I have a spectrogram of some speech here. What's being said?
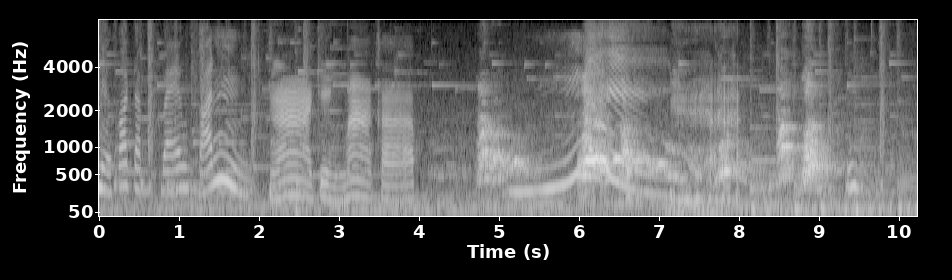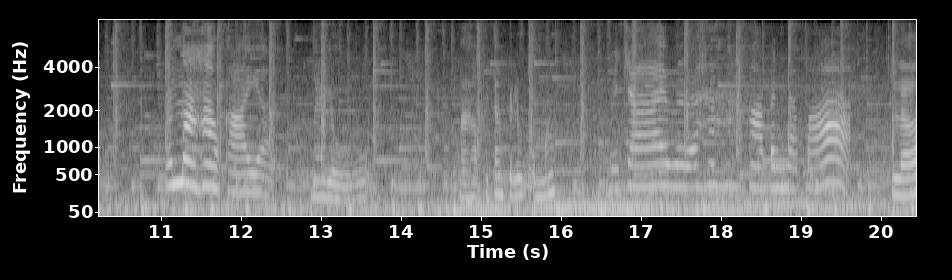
เดี๋ยวก็จะแปรงฟันอ่าเก่งมากครับอืมมันมาห้าวใครอะ ไม่รู้ มาเอาพี่ตั้งเป็นลูกอมมั้ง ไม่ใช่เวลาหาเป็นป้าป้าเหรอ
